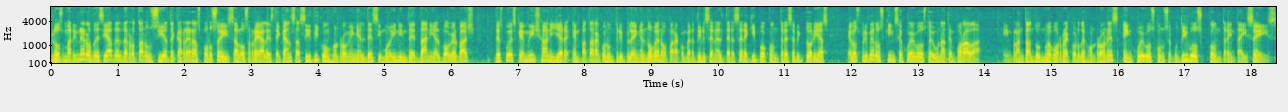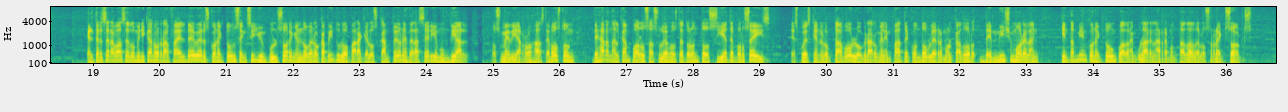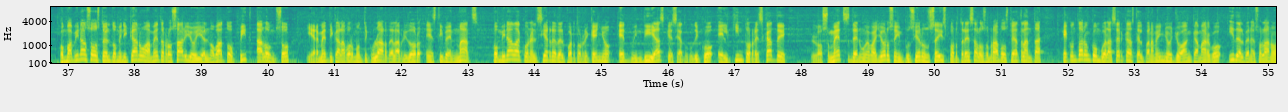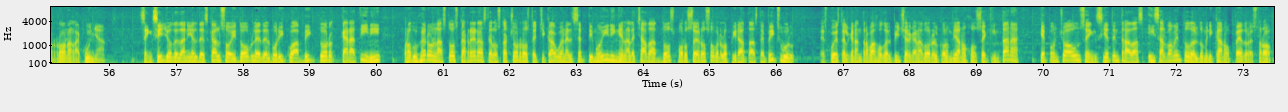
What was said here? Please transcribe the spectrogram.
Los marineros de Seattle derrotaron siete carreras por seis a los Reales de Kansas City con jonrón en el décimo inning de Daniel Vogelbach, después que Mitch Haniger empatara con un triple en el noveno para convertirse en el tercer equipo con 13 victorias en los primeros 15 juegos de una temporada, implantando un nuevo récord de jonrones en juegos consecutivos con 36. El tercera base dominicano Rafael Devers conectó un sencillo impulsor en el noveno capítulo para que los campeones de la Serie Mundial, los Medias Rojas de Boston, dejaran al campo a los Azulejos de Toronto 7 por 6, después que en el octavo lograron el empate con doble remolcador de Mitch Moreland, quien también conectó un cuadrangular en la remontada de los Red Sox. Con babinazos del dominicano Ahmed Rosario y el novato Pete Alonso y hermética labor monticular del abridor Steven Matz, combinada con el cierre del puertorriqueño Edwin Díaz, que se adjudicó el quinto rescate, los Mets de Nueva York se impusieron 6 por 3 a los Bravos de Atlanta, que contaron con vuelas cercas del panameño Joan Camargo y del venezolano Ronald Acuña. Sencillo de Daniel Descalzo y doble del boricua Víctor Caratini produjeron las dos carreras de los Cachorros de Chicago en el séptimo inning en la lechada 2 por 0 sobre los Piratas de Pittsburgh. Después del gran trabajo del pitcher ganador, el colombiano José Quintana, que ponchó a 11 en 7 entradas y salvamento del dominicano Pedro Strop.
